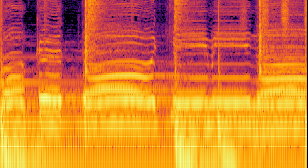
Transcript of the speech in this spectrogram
僕と君の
